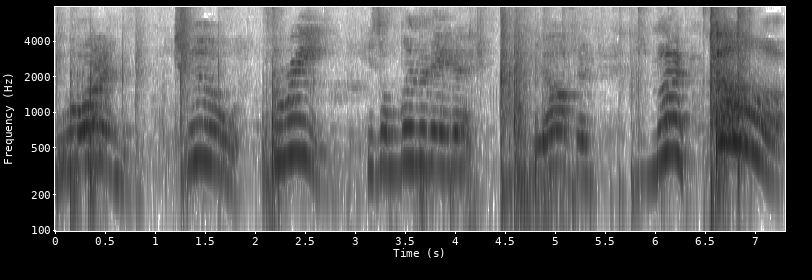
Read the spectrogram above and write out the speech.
One! Two! Three! He's eliminated! Get off him! Ah!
